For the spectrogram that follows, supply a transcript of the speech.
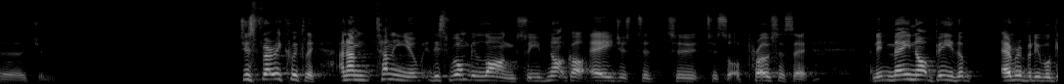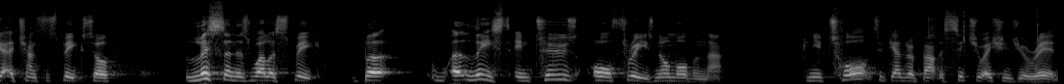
urgent? Just very quickly, and I'm telling you, this won't be long, so you've not got ages to, to, to sort of process it. And it may not be that everybody will get a chance to speak, so listen as well as speak. But at least in twos or threes, no more than that. Can you talk together about the situations you're in?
